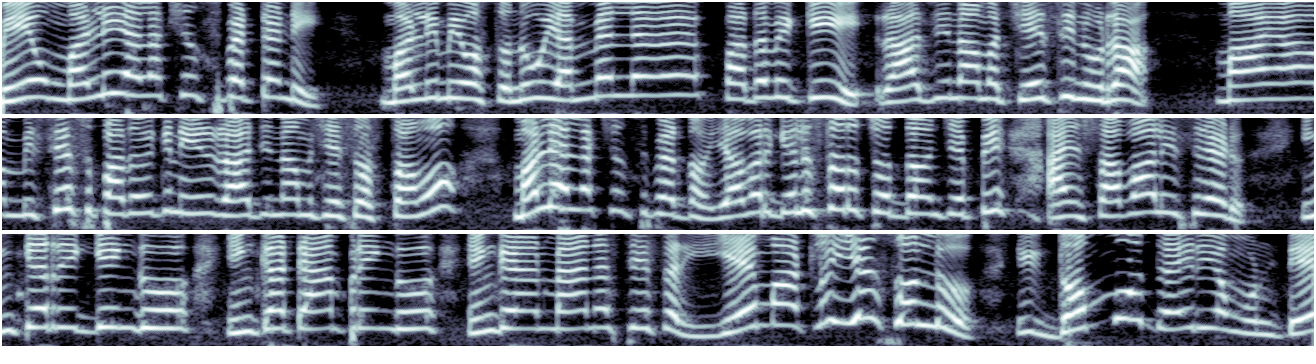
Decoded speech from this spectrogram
మేము మళ్ళీ ఎలక్షన్స్ పెట్టండి. మళ్ళీ మేము వస్తాం. నువ్వు ఎమ్మెల్యే పదవికి రాజీనామా చేసి నువ్వు రా. మా మిస్సెస్ పదవికి నేను రాజీనామా చేసి వస్తాము. మళ్ళీ ఎలక్షన్స్ పెడతాం. ఎవరు గెలుస్తారో చూద్దాం అని చెప్పి ఆయన సవాల్ ఇసిరాడు ఇంకా రిగ్గింగ్ ఇంకా ట్యాంపరింగ్ ఇంకా ఏమైనా మేనేజ్ చేశారు? ఏ మాటలు? ఏం సొల్లు? నీకు దమ్ము ధైర్యం ఉంటే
